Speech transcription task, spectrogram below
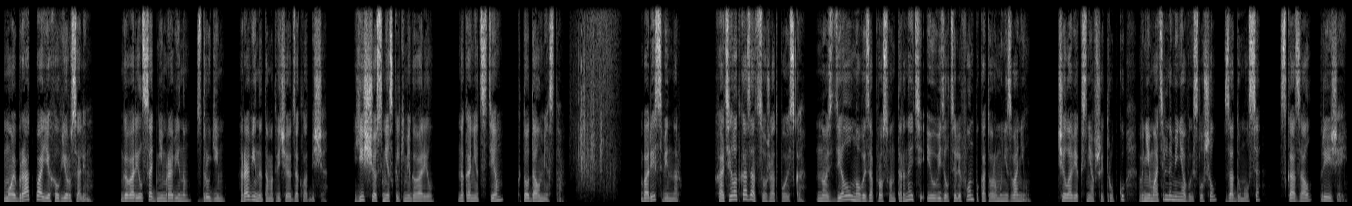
Мой брат поехал в Иерусалим. Говорил с одним раввином, с другим. Раввины там отвечают за кладбище. Еще с несколькими говорил. Наконец, с тем, кто дал место. Борис Виннер. Хотел отказаться уже от поиска, но сделал новый запрос в интернете и увидел телефон, по которому не звонил. Человек, снявший трубку, внимательно меня выслушал, задумался, сказал «приезжай».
